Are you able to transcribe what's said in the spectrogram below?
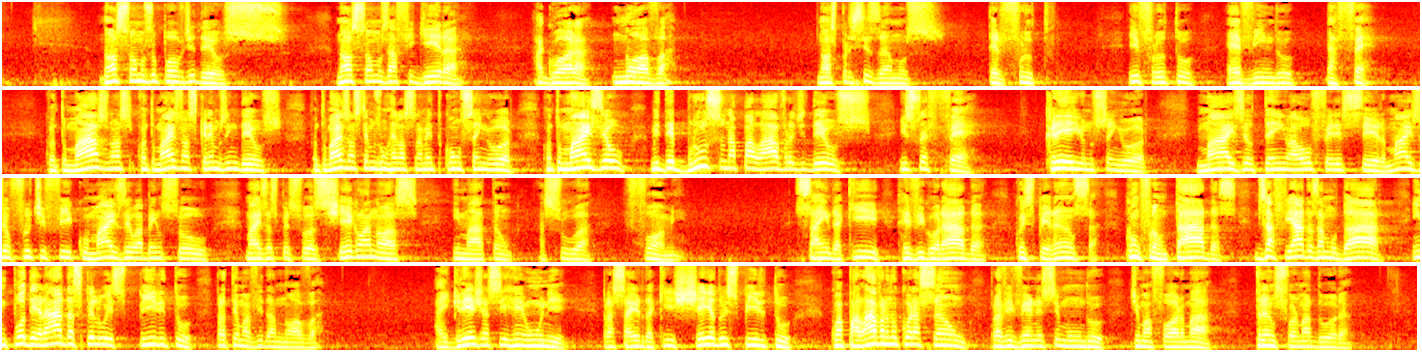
Nós somos o povo de Deus. Nós somos a figueira agora nova. Nós precisamos ter fruto. E fruto é vindo da fé. Quanto mais, nós, quanto mais nós cremos em Deus, quanto mais nós temos um relacionamento com o Senhor, quanto mais eu me debruço na palavra de Deus, isso é fé. Creio no Senhor, mais eu tenho a oferecer, mais eu frutifico, mais eu abençoo, mais as pessoas chegam a nós e matam a sua fome. Saem daqui revigorada, com esperança, confrontadas, desafiadas a mudar, empoderadas pelo Espírito para ter uma vida nova. A igreja se reúne para sair daqui cheia do Espírito, com a palavra no coração, para viver nesse mundo de uma forma transformadora.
